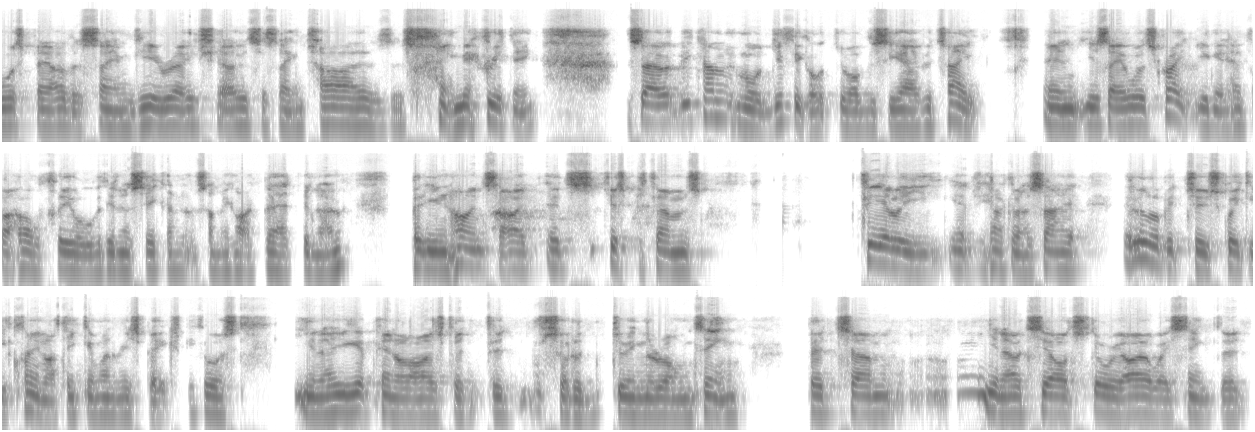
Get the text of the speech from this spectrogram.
horsepower, the same gear ratios, the same tyres, the same everything. So it becomes more difficult to obviously overtake. And you say, well, it's great, you can have the whole field within a second or something like that, you know. But in hindsight, it just becomes fairly, how can I say it, a little bit too squeaky clean, I think, in one respects, because, you know, you get penalised for, for sort of doing the wrong thing. But, um, you know, it's the old story. I always think that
